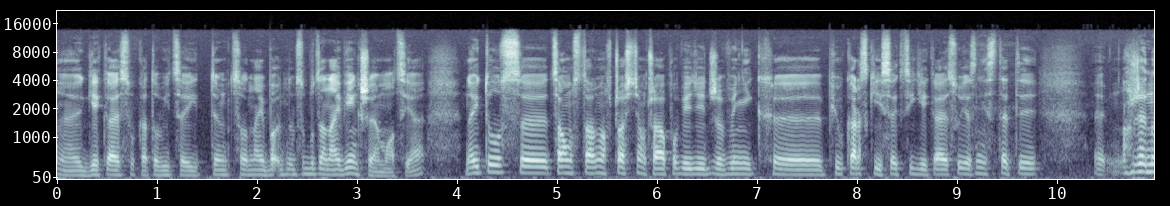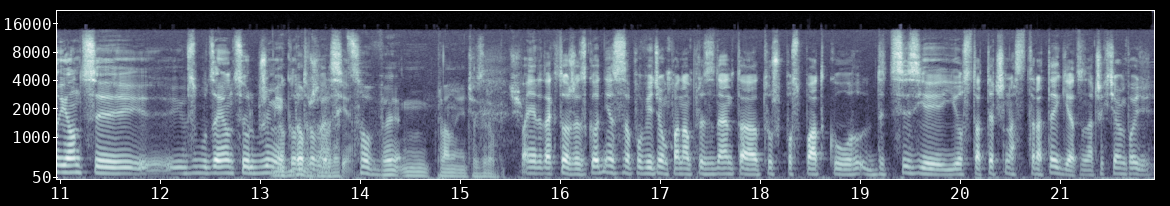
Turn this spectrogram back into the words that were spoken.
e, GKS-u Katowice i tym, co najba- wzbudza największe emocje. No i tu z całą stanowczością trzeba powiedzieć, że wynik e, piłkarskiej sekcji GKS-u jest niestety e, no, żenujący i wzbudzający olbrzymie No kontrowersje. co wy planujecie zrobić? Panie redaktorze, zgodnie z zapowiedzią pana prezydenta tuż po spadku decyzje i ostateczna strategia, to znaczy chciałem powiedzieć,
